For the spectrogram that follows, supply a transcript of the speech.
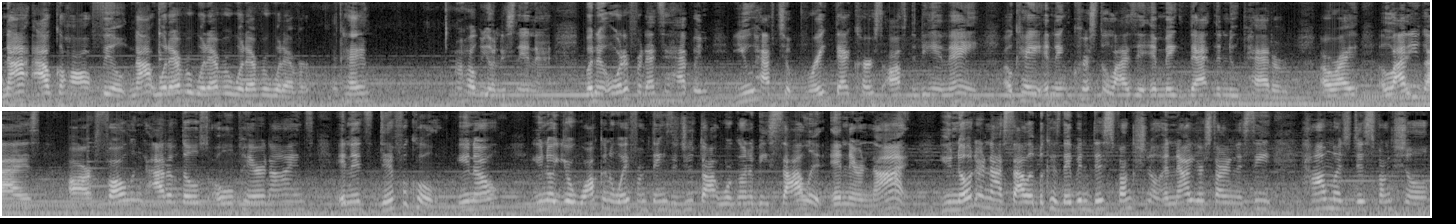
not alcohol filled, not whatever, whatever, whatever, whatever. Okay? I hope you understand that. But in order for that to happen, you have to break that curse off the DNA, okay? And then crystallize it and make that the new pattern, all right? A lot of you guys are falling out of those old paradigms and it's difficult, you know? You know, you're walking away from things that you thought were going to be solid and they're not. You know they're not solid because they've been dysfunctional and now you're starting to see how much dysfunctional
